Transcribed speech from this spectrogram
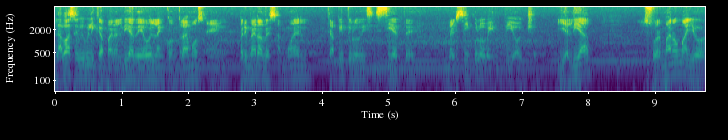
La base bíblica para el día de hoy la encontramos en Primera de Samuel, capítulo 17, versículo 28. Y Eliab, su hermano mayor,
